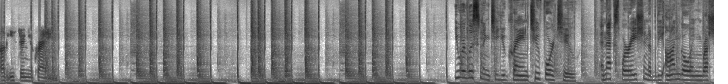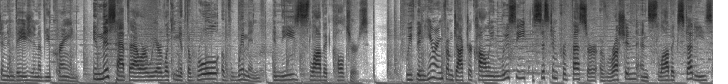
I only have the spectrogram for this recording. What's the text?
of eastern Ukraine. You are listening to Ukraine 242, an exploration of the ongoing Russian invasion of Ukraine. In this half hour, we are looking at the role of women in these Slavic cultures. We've been hearing from Dr. Colleen Lucey, Assistant Professor of Russian and Slavic Studies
